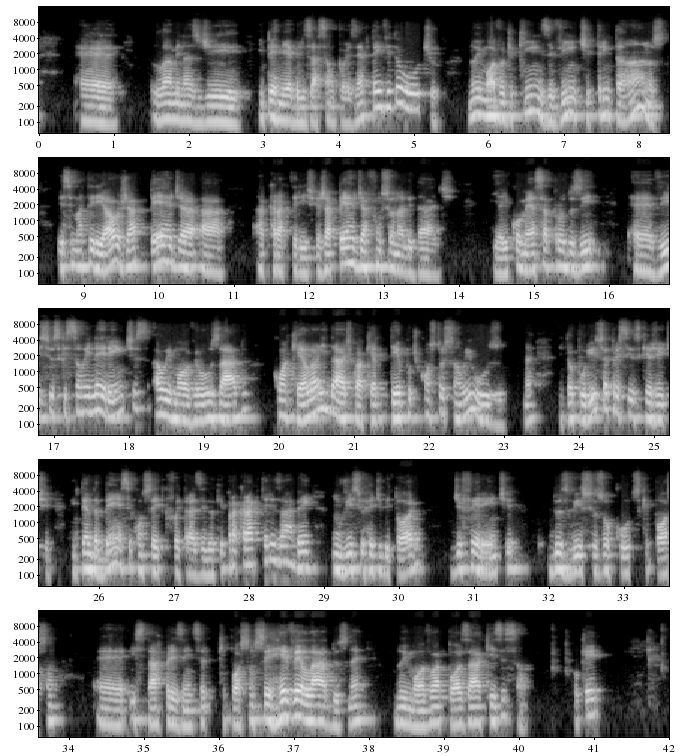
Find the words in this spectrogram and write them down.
É, lâminas de impermeabilização, por exemplo, tem vida útil. No imóvel de 15, 20, 30 anos, esse material já perde a, a, a característica, já perde a funcionalidade. E aí começa a produzir é, vícios que são inerentes ao imóvel usado com aquela idade, com aquele tempo de construção e uso. Né? Então, por isso é preciso que a gente entenda bem esse conceito que foi trazido aqui para caracterizar bem um vício redibitório diferente dos vícios ocultos que possam é, estar presentes, que possam ser revelados né, no imóvel após a aquisição. Ok?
